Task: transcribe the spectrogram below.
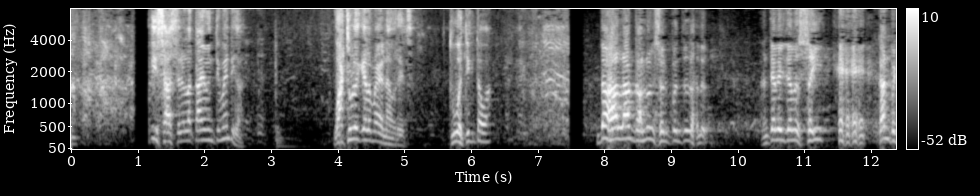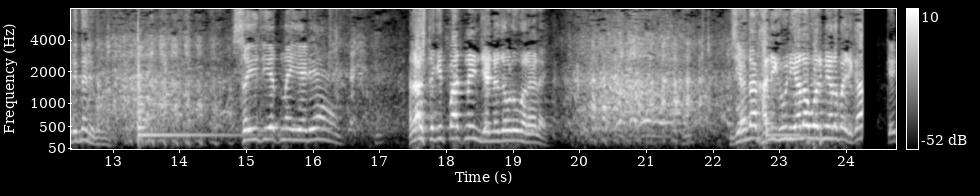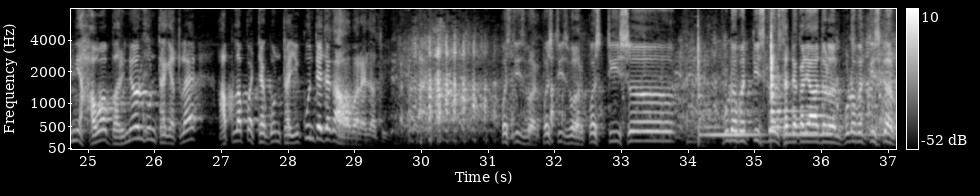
ती सासऱ्याला काय म्हणते माहिती का? वाटोळं केलं माझ्या नवऱ्याच. तू होती तवा? दहा लाख घालून सरपंच झालं. आणि त्याला त्याला सई कानपटीत नाही बघ सई येत नाही येड्या. राष्ट्रगीत पाठ नाही झेंड्याजवळ उभा राहिलाय. झेंडा खाली घेऊन याला वर न्यायला पाहिजे का? त्यांनी हवा भरण्यावर गुंठा घेतलाय आपला पठ्ठ्या गुंठा इकून त्याच्या का हवा भरायला जातोय? पस्तीस भर पस्तीस भर पस्तीस पुढं बत्तीस कर संध्याकाळी आदळल पुढं बत्तीस कर.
